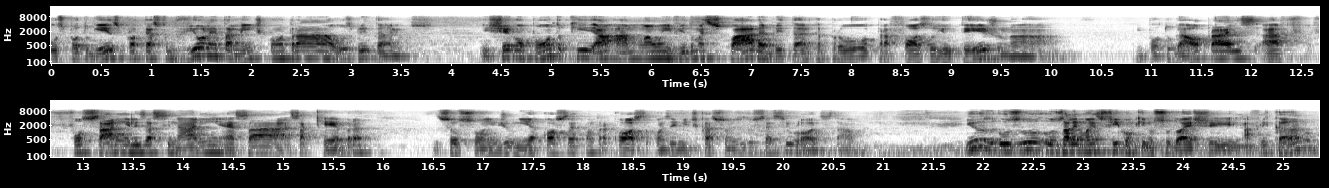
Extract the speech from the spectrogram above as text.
os portugueses protestam violentamente contra os britânicos. E chega um ponto que há, há um envio de uma esquadra britânica para foz do Rio Tejo, na, em Portugal, para eles a, forçarem eles a assinarem essa, essa quebra do seu sonho de unir a costa contra a costa, com as reivindicações do Cecil Rhodes. Tá? E os, os, os alemães ficam aqui no sudoeste africano,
